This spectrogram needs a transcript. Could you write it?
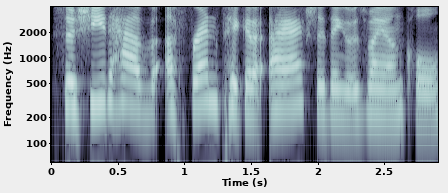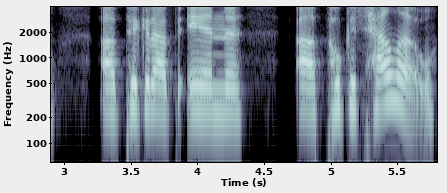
So she'd have a friend pick it up. I actually think it was my uncle uh, pick it up in uh, Pocatello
